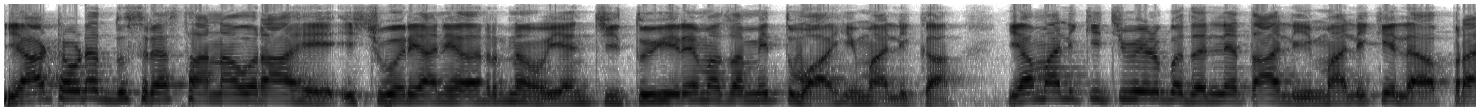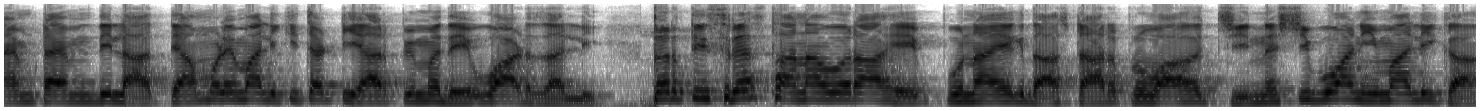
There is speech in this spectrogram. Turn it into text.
या आठवड्यात दुसऱ्या स्थानावर आहे ईश्वरी आणि अर्णव यांची तू हिरे माझा मितवा ही मालिका. या मालिकेची वेळ बदलण्यात आली मालिकेला प्राईम टाईम दिला त्यामुळे मालिकेच्या टी आर पीमध्ये वाढ झाली. तर तिसऱ्या स्थानावर आहे पुन्हा एकदा स्टार प्रवाहची नशीबवान ही मालिका.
